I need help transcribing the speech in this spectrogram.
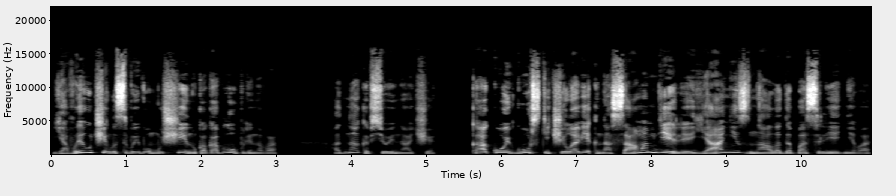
я выучила своего мужчину как облупленного. Однако все иначе. Какой гурский человек на самом деле, я не знала до последнего.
